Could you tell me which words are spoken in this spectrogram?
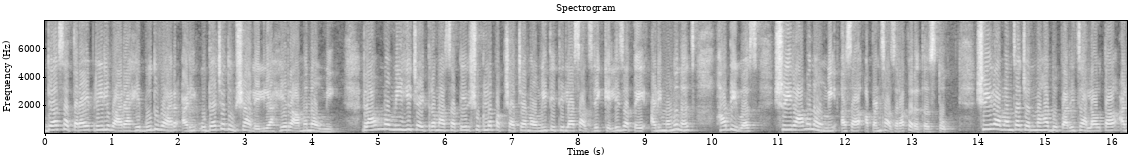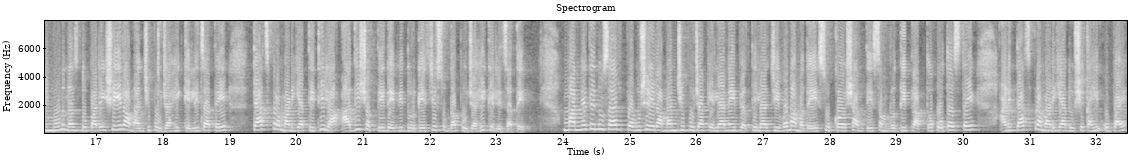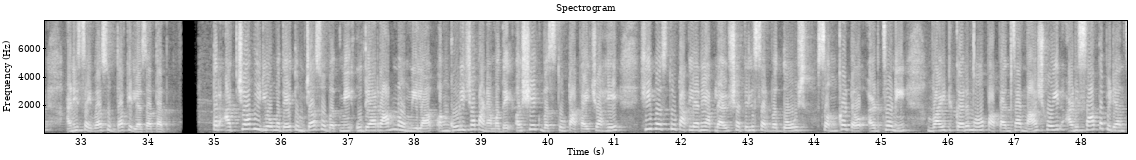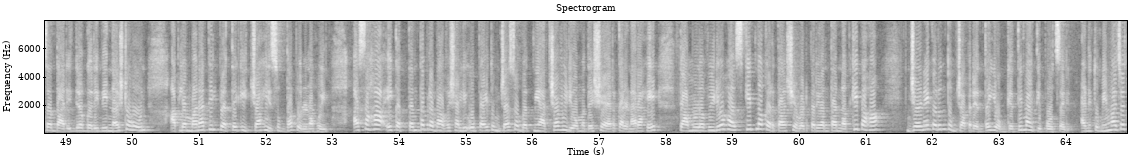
उद्या सतरा एप्रिल वार आहे बुधवार आणि उद्याच्या दिवशी आलेली आहे रामनवमी. रामनवमी ही चैत्र मासातील शुक्ल पक्षाच्या नवमी तिथीला साजरी केली जाते आणि म्हणूनच हा दिवस श्रीरामनवमी असा आपण साजरा करत असतो. श्रीरामांचा जन्म हा दुपारी झाला होता आणि म्हणूनच दुपारी श्रीरामांची पूजा ही केली जाते. त्याचप्रमाणे या तिथीला आदिशक्ती देवी दुर्गेची सुद्धा पूजाही केली जाते. मान्यतेनुसार प्रभू श्रीरामांची पूजा केल्याने व्यक्तीला जीवनामध्ये सुख शांती समृद्धी प्राप्त होत असते आणि त्याचप्रमाणे या दिवशी काही उपाय आणि सेवा सुद्धा केल्या जातात. तर आजच्या व्हिडिओमध्ये तुमच्यासोबत मी उद्या रामनवमीला अंघोळीच्या पाण्यामध्ये अशी एक वस्तू टाकायची आहे. ही वस्तू टाकल्याने आपल्या आयुष्यातील सर्व दोष संकट अडचणी वाईट कर्म पापांचा नाश होईल आणि सात पिढ्यांचा दारिद्र्य गरिबी नष्ट होऊन आपल्या मनातील प्रत्येक इच्छा ही सुद्धा पूर्ण होईल. असा हा एक अत्यंत प्रभावशाली उपाय तुमच्यासोबत मी आजच्या व्हिडिओमध्ये शेअर करणार आहे. त्यामुळं व्हिडिओ हा स्किप न करता शेवटपर्यंत नक्की पहा. जेणेकरून तुमच्यापर्यंत योग्य ती माहिती पोहोचेल. आणि तुम्ही माझ्या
